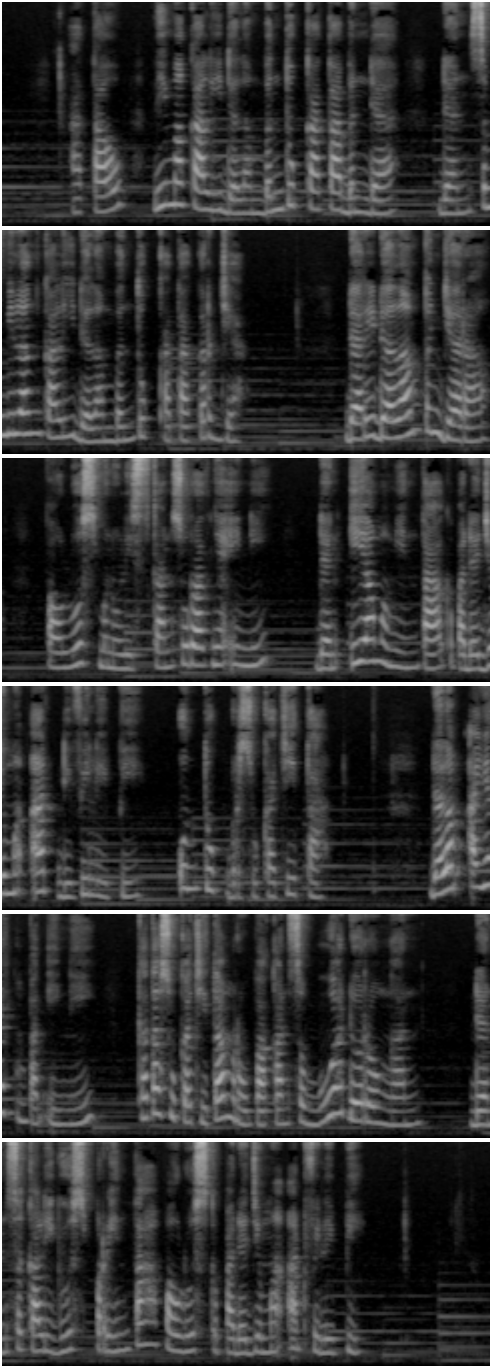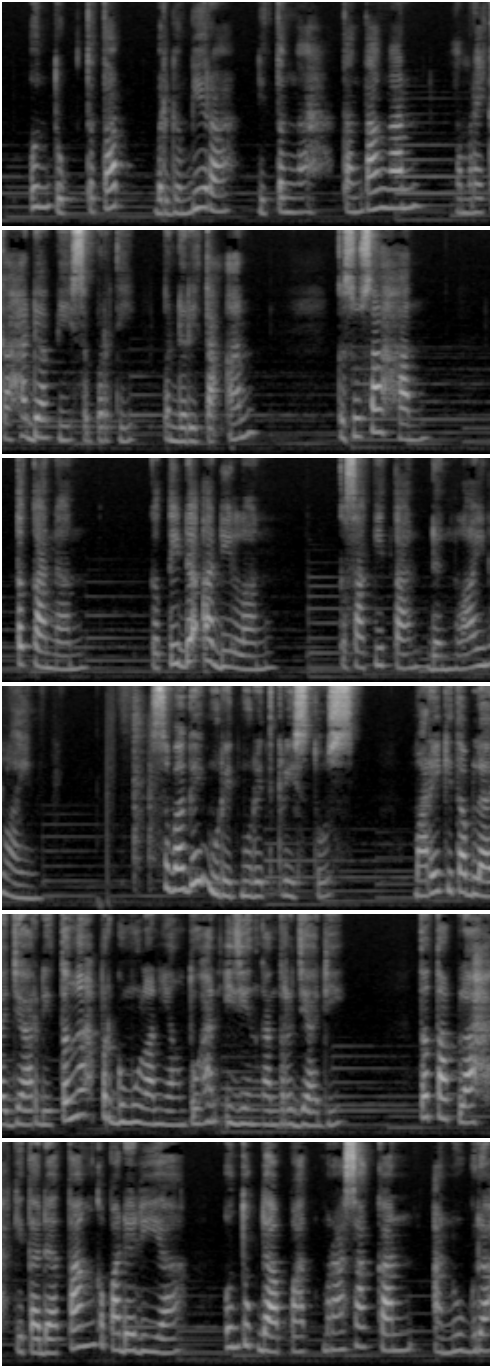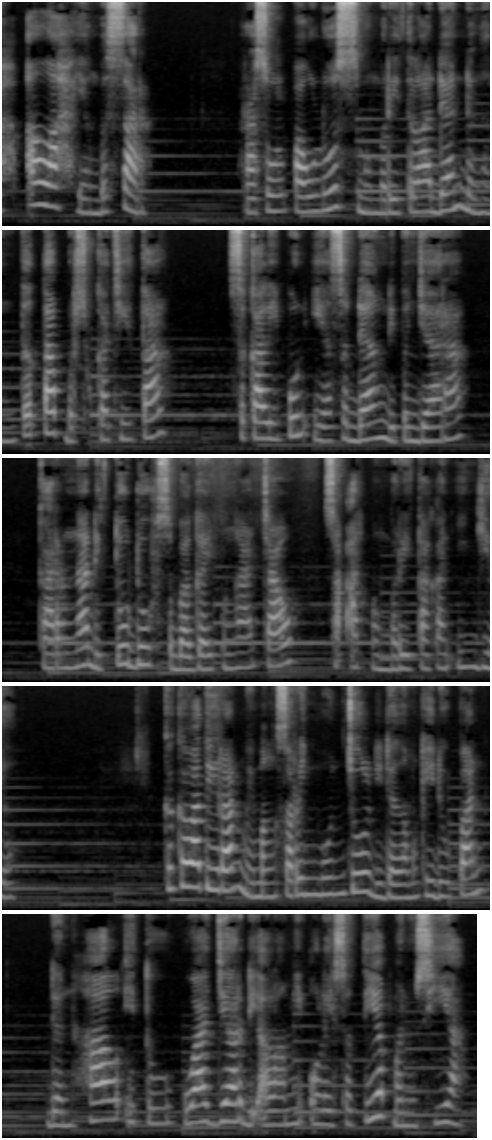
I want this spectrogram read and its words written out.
atau lima kali dalam bentuk kata benda, dan sembilan kali dalam bentuk kata kerja. Dari dalam penjara, Paulus menuliskan suratnya ini, dan ia meminta kepada jemaat di Filipi untuk bersuka cita. Dalam ayat 4 ini, kata sukacita merupakan sebuah dorongan dan sekaligus perintah Paulus kepada jemaat Filipi untuk tetap bergembira di tengah tantangan yang mereka hadapi seperti penderitaan, kesusahan, tekanan, ketidakadilan, kesakitan, dan lain-lain. Sebagai murid-murid Kristus, mari kita belajar di tengah pergumulan yang Tuhan izinkan terjadi. Tetaplah kita datang kepada Dia untuk dapat merasakan anugerah Allah yang besar Rasul Paulus memberi teladan dengan tetap bersuka cita, sekalipun ia sedang dipenjara karena dituduh sebagai pengacau saat memberitakan Injil. Kekhawatiran memang sering muncul di dalam kehidupan, dan hal itu wajar dialami oleh setiap manusia.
